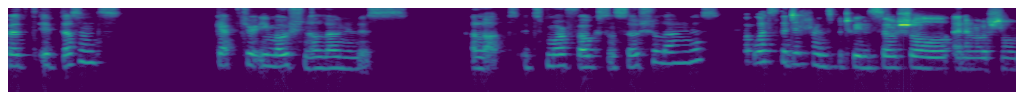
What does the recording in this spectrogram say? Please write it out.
but it doesn't capture emotional loneliness a lot. It's more focused on social loneliness. What's the difference between social and emotional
